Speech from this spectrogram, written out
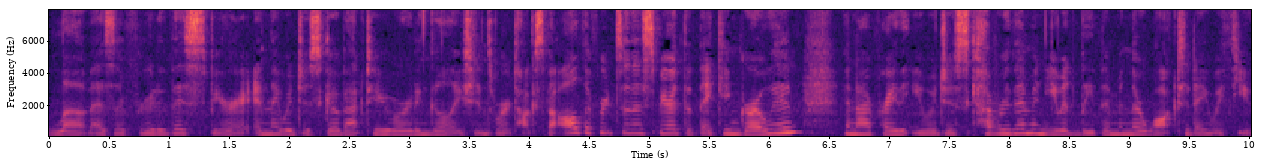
love as a fruit of this spirit and they would just go back to your word in Galatians where it talks about all the fruits of the spirit that they can grow in. And I pray that you would just cover them and you would lead them in their walk today with you.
